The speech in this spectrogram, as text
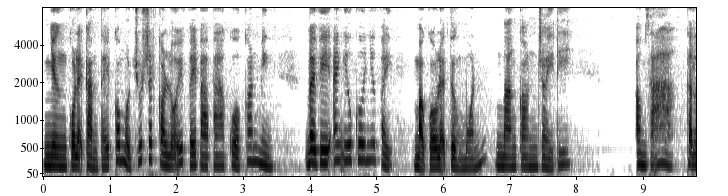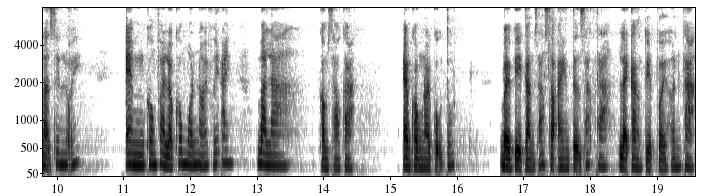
Nhưng cô lại cảm thấy có một chút rất có lỗi với ba ba của con mình, bởi vì anh yêu cô như vậy mà cô lại tưởng muốn mang con rời đi. Ông xã à, thật là xin lỗi. Em không phải là không muốn nói với anh, mà là... Không sao cả. Em không nói cũng tốt. Bởi vì cảm giác sợ anh tự giác ra lại càng tuyệt vời hơn cả.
